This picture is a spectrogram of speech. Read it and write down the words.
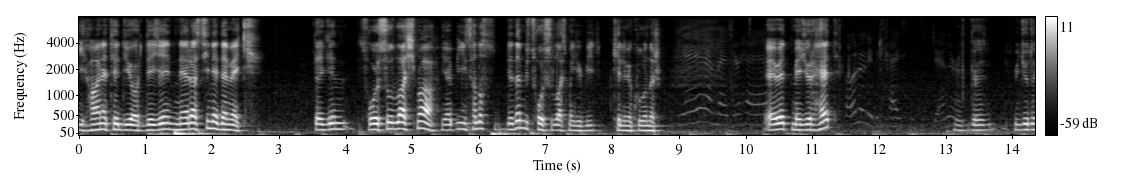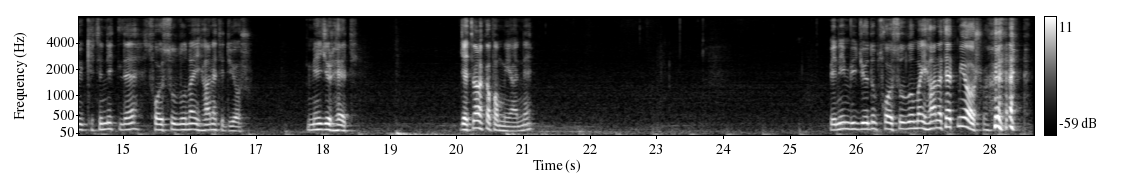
ihanet ediyor. Dejenerasi ne demek? Degen soysuzlaşma. Ya bir insana neden bir soysuzlaşma gibi bir kelime kullanır? Evet Majorhead gö- vücudu kesinlikle soysuzluğuna ihanet ediyor. Majorhead. Cetvel kafa mı yani? Benim vücudum soysuzluğuma ihanet etmiyor.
